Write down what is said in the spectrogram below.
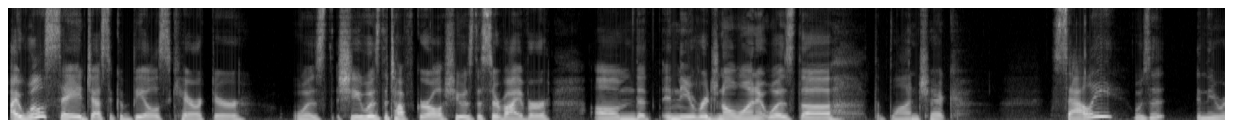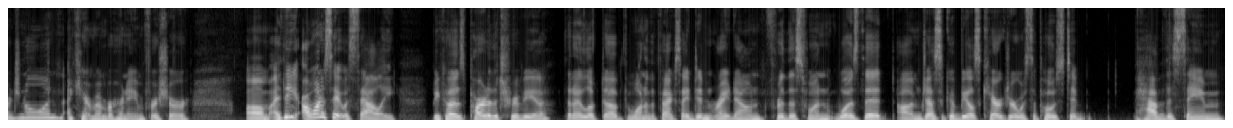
I will say Jessica Biel's character was she was the tough girl. She was the survivor. Um, that in the original one, it was the the blonde chick, Sally. Was it in the original one? I can't remember her name for sure. Um, I think I want to say it was Sally because part of the trivia that I looked up, one of the facts I didn't write down for this one was that um, Jessica Biel's character was supposed to have the same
